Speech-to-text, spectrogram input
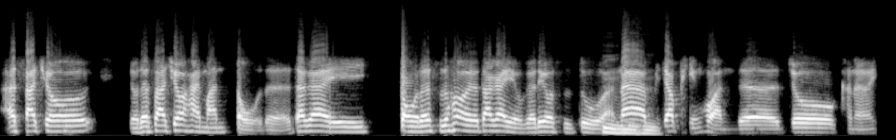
啊，沙丘有的沙丘还蛮陡的，大概陡的时候大概有个六十度啊，嗯嗯嗯，那比较平缓的就可能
